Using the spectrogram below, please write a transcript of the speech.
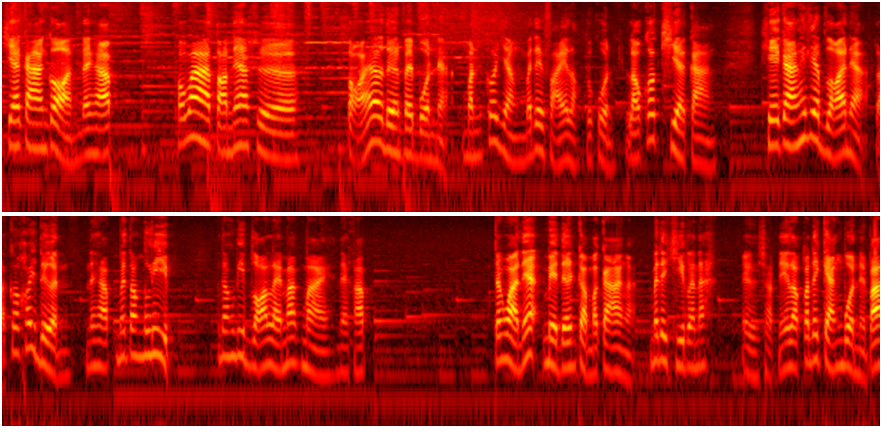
เคลียร์กลางก่อนนะครับ เพราะว่าตอนนี้คือต่อให้เราเดินไปบนเนี่ย มันก็ยังไม่ได้ไฟหรอกทุกคน เราก็เคลียร์กลาง เคลียร์กลางให้เรียบร้อยเนี่ย แล้วก็ค่อยเดินนะครับ ไม่ต้องรีบ ไม่ต้องรีบร้อนอะไรมากมายนะครับ จังหวะเนี้ยเมดเดินกลับมากลางอะ ไม่ได้คลิปแล้วนะ เออ ช็อตนี้เราก็ได้แก๊งบนเห็นปะ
